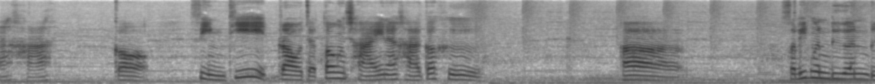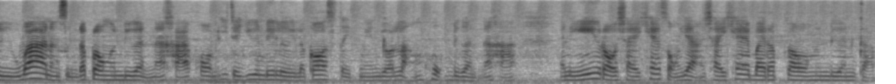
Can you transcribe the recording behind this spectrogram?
นะคะ ก็ สิ่งที่เราจะต้องใช้นะคะก็คืออสลิปเงินเดือนหรือว่าหนังสือรับรองเงินเดือนนะคะ พร้อมที่จะยื่นได้เลย แล้วก็สเตทเมนต์ย้อนหลัง 6 เดือนนะคะ อันนี้เราใช้แค่ 2 อย่างใช้แค่ใบรับรองเงินเดือนกับ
